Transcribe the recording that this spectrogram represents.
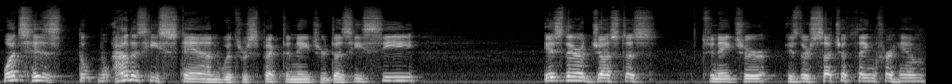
What's his, how does he stand with respect to nature? Does he see, is there a justice to nature? Is there such a thing for him?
